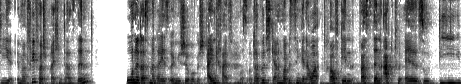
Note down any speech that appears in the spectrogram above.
die immer vielversprechender sind, ohne dass man da jetzt irgendwie chirurgisch eingreifen muss. Und da würde ich gerne noch mal ein bisschen genauer drauf gehen, was denn aktuell so die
